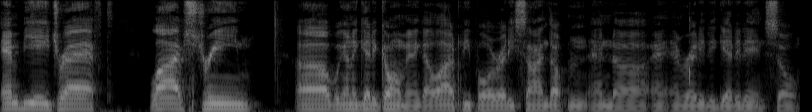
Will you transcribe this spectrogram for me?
NBA Draft live stream. Uh, we're gonna get it going, man. Got a lot of people already signed up and and, uh, and, and ready to get it in. So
